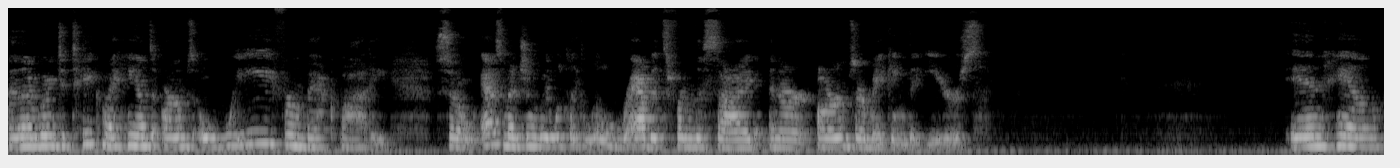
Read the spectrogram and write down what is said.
and then I'm going to take my hands, arms away from back body. So as mentioned, we look like little rabbits from the side and our arms are making the ears. Inhale,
